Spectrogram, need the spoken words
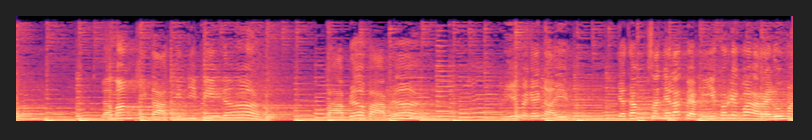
งระวังขี้กากินอีปีเด้อบาปเด้อบาปเด้อหนีไปไกลๆอย่าทำสัญลักษณ์แบบนี้เขาเรียกว่าอะไรรู้ไหม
